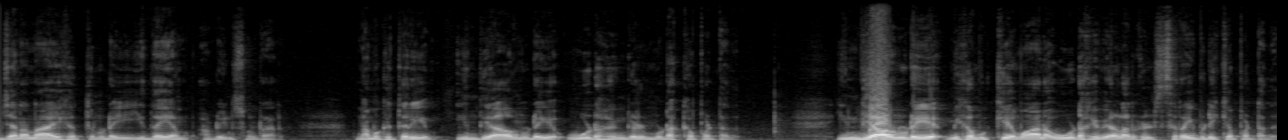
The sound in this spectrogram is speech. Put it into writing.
ஜனநாயகத்தினுடைய இதயம் அப்படின்னு சொல்கிறார் நமக்கு தெரியும் இந்தியாவினுடைய ஊடகங்கள் முடக்கப்பட்டது. இந்தியாவினுடைய மிக முக்கியமான ஊடகவியலாளர்கள் சிறைபிடிக்கப்பட்டது.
